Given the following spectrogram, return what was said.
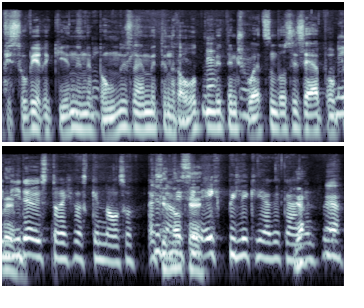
Wieso wir regieren in den Bundesländern mit den Roten, ja, mit den Schwarzen, was ist ja ein Problem? In Niederösterreich war es genauso. Also genau, die sind echt billig hergegangen. Ja,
